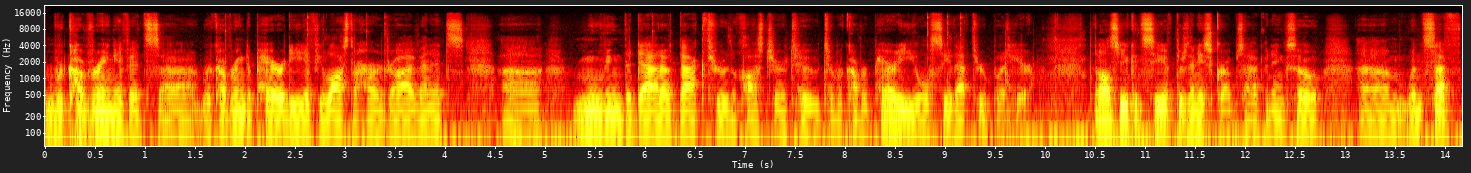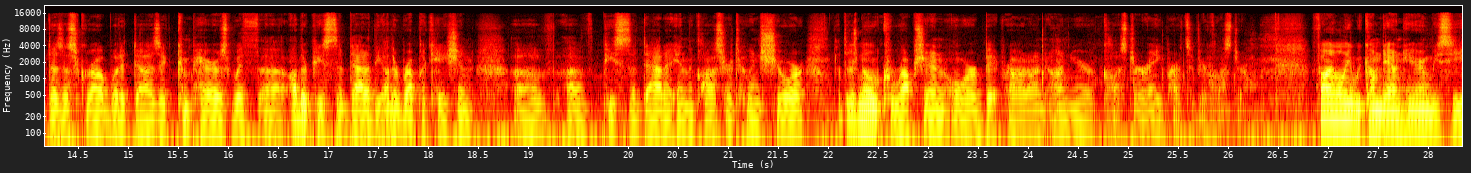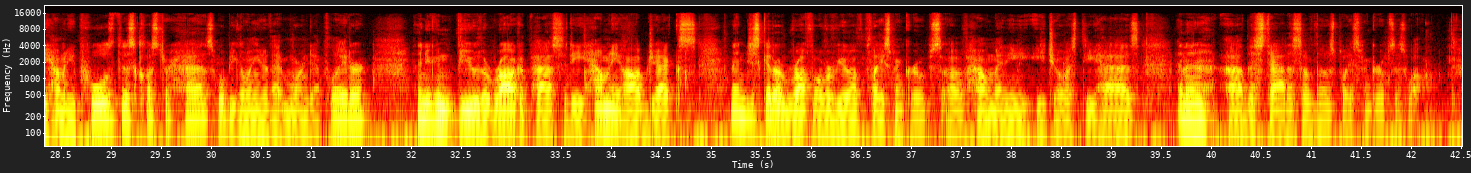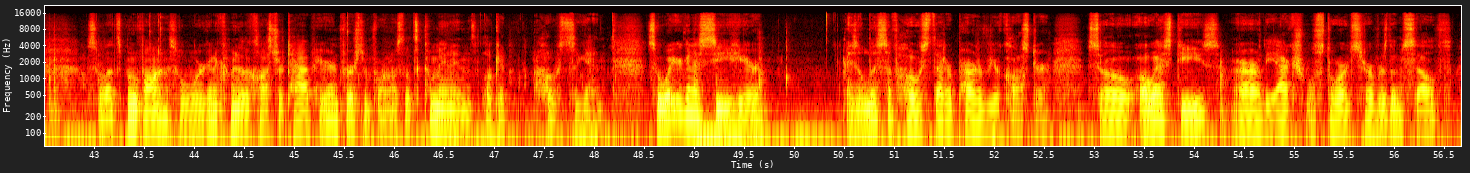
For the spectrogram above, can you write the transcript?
recovering if it's uh, recovering to parity if you lost a hard drive and it's uh, moving the data back through the cluster to, to recover parity you will see that throughput here. Then also you can see if there's any scrubs happening. So um, when Ceph does a scrub what it does it compares with uh, other pieces of data the other replication of, of pieces of data in the cluster to ensure that there's no corruption or bit rot on, on your cluster or any parts of your cluster finally we come down here and we see how many pools this cluster has. We'll be going into that more in depth later. And then you can view the raw capacity, how many objects, and then just get a rough overview of placement groups of how many each OSD has, and then uh, the status of those placement groups as well. So let's move on. So we're going to come into the cluster tab here, and first and foremost, let's come in and look at hosts again. So what you're going to see here is a list of hosts that are part of your cluster. So OSDs are the actual storage servers themselves.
